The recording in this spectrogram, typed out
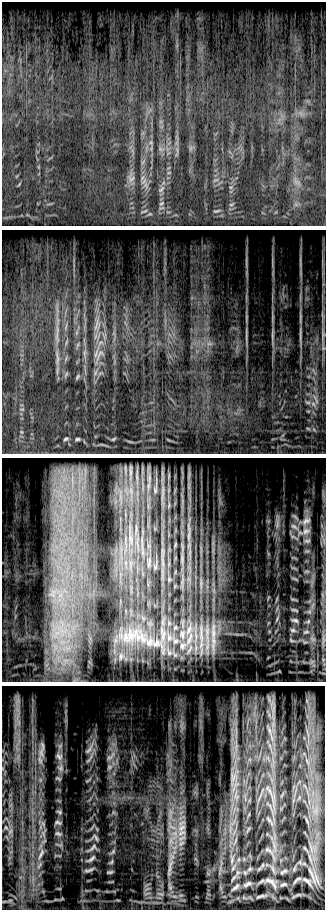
And you know who Jeff is? And I barely got anything. I barely got anything, because what do you have? I got nothing. You can take a painting with you uh, too. No, you just gotta make it open. Okay, risked my life At- for at you. least- I risked my life for you. oh no, the I hate this level. I hate No, don't this. do that! Don't do that!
